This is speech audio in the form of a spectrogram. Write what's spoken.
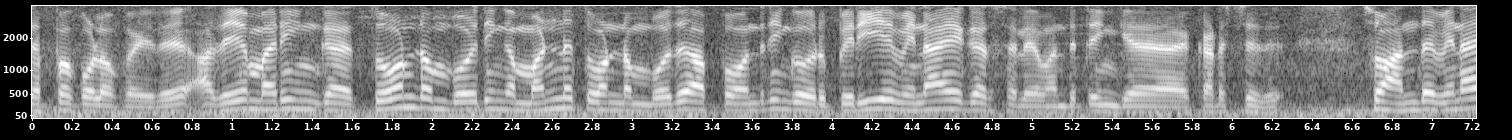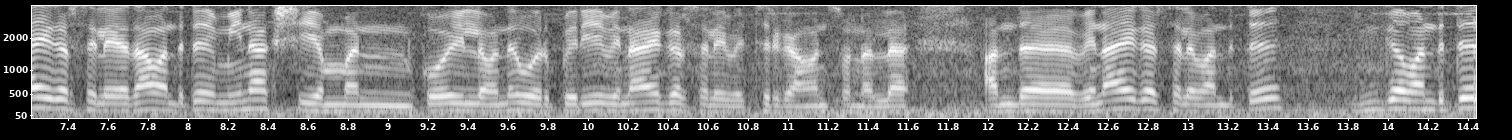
தெப்பக்குளம் இது. அதே மாதிரி இங்கே தோண்டும் போது இங்கே மண் தோண்டும் போது அப்போ வந்துட்டு இங்கே ஒரு பெரிய விநாயகர் சிலை வந்துட்டு இங்கே கிடச்சிது. ஸோ அந்த விநாயகர் சிலையை தான் வந்துட்டு மீனாட்சி அம்மன் கோயிலில் வந்து ஒரு பெரிய விநாயகர் சிலை வச்சுருக்காங்கன்னு சொன்னல அந்த விநாயகர் சிலை வந்துட்டு இங்கே வந்துட்டு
